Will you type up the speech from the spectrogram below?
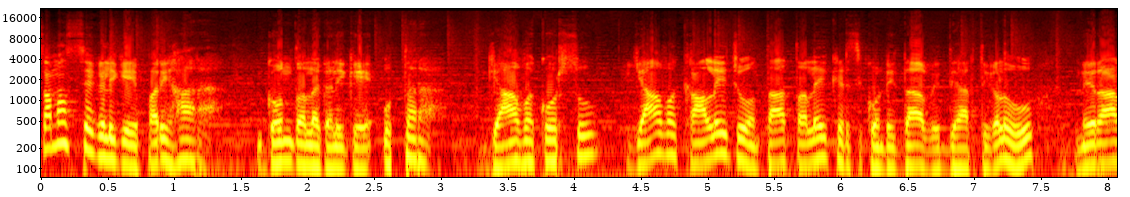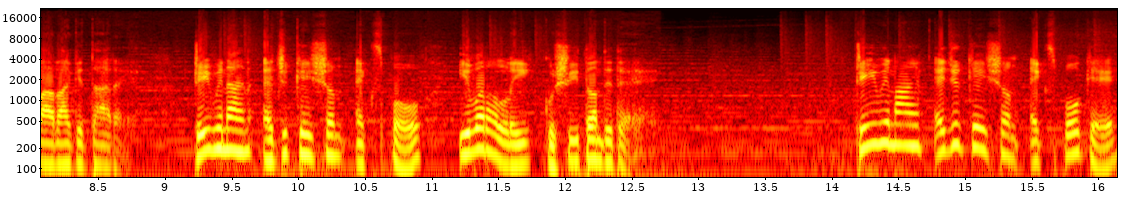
ಸಮಸ್ಯೆಗಳಿಗೆ ಪರಿಹಾರ, ಗೊಂದಲಗಳಿಗೆ ಉತ್ತರ. ಯಾವ ಕೋರ್ಸು, ಯಾವ ಕಾಲೇಜು ಅಂತ ತಲೆ ಕೆಡಿಸಿಕೊಂಡಿದ್ದ ವಿದ್ಯಾರ್ಥಿಗಳು ನಿರಾಳರಾಗಿದ್ದಾರೆ. ಟಿವಿ ನೈನ್ ಎಜುಕೇಷನ್ ಎಕ್ಸ್ಪೋ ಇವರಲ್ಲಿ ಖುಷಿ ತಂದಿದೆ. ಟಿವಿ ನೈನ್ ಎಜುಕೇಶನ್ ಎಕ್ಸ್ಪೋಗೆ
